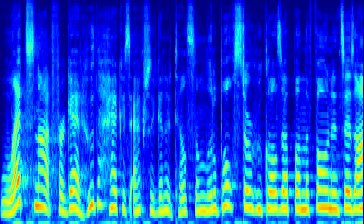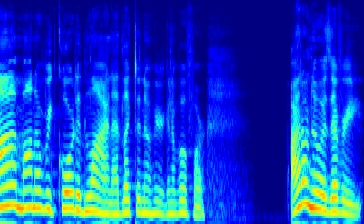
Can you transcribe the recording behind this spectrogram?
let's not forget who the heck is actually going to tell some little pollster who calls up on the phone and says, I'm on a recorded line. I'd like to know who you're going to vote for. I don't know as every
